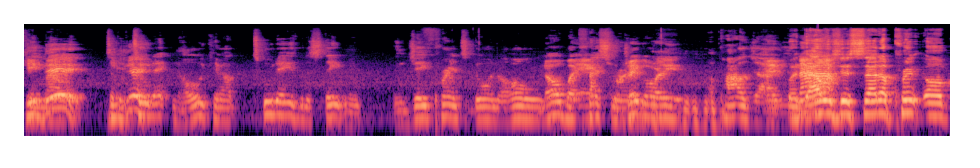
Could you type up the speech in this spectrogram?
He came did. Out, took He him two did. days. No, he came out two days with a statement. And J. Prince doing the whole No, but Press run. Drake already. apologized. But Nah, that was just set up. Print. Um,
